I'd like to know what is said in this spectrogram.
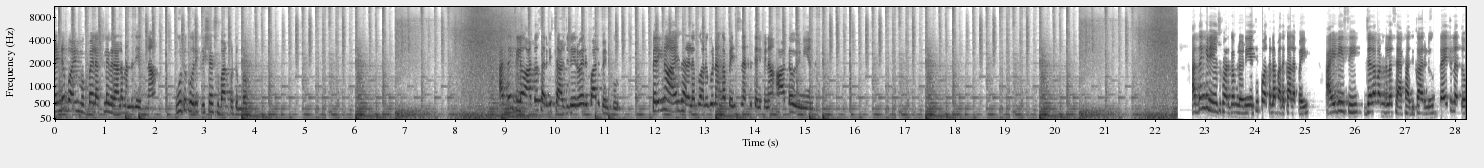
రెండు పాయింట్ ముప్పై లక్షల విరాళం అందజేసిన ఊటుకూరి కృష్ణ సుభాన్ కుటుంబం. అద్దంకిలో ఆటో సర్వీస్ ఛార్జీలు ఇరవై రూపాయలు పెంపు. పెరిగిన ఆయిల్ ధరలకు అనుగుణంగా పెంచినట్లు తెలిపిన ఆటో యూనియన్. అద్దంకి నియోజకవర్గంలోని ఎత్తిపోతల పథకాలపై ఐడీసీ జలవనరుల శాఖ అధికారులు రైతులతో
